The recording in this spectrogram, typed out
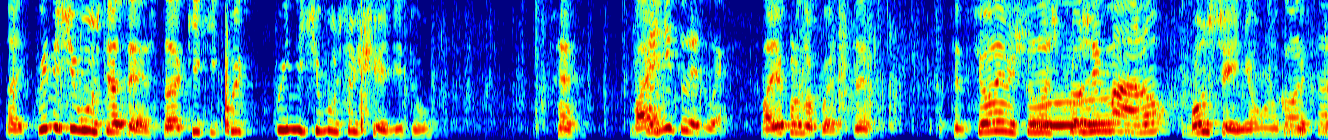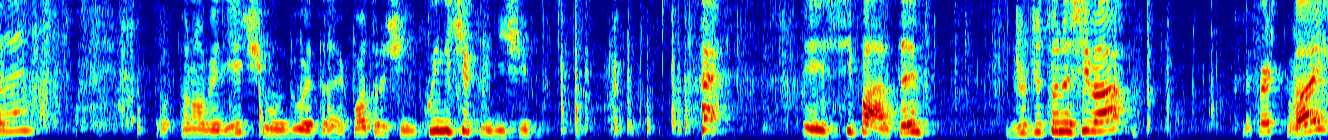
Dai, 15 buste a testa. Kiki, que- 15 buste scegli tu. Eh, vai. Scegli tu le due. Vai, io prendo queste. Attenzione, mi sono esplose in mano. Buon segno. 1, 2, 3, Contale. 8, 9, 10, 1, 2, 3, 4, 5, 15 e 15. E si parte. Giù gettone si va. Vai.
